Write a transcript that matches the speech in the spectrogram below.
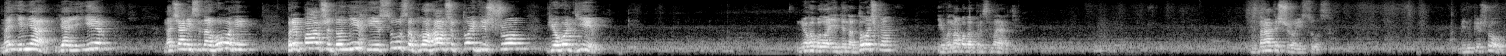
на ім'я Яїр, начальник синагоги, припавши до ніг Ісуса, благав, щоб той війшов в його дім. У нього була єдина дочка, і вона була при смерті. І знаєте що, Ісус? Він пішов.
